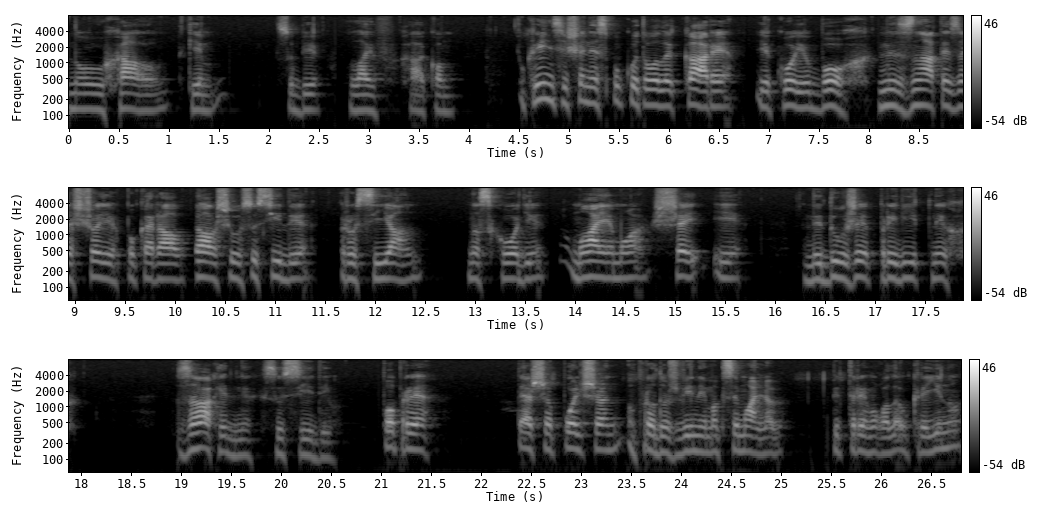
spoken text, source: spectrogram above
ноу-хау, таким собі лайфхаком. Українці ще не спокутували кари, якою Бог не знати за що їх покарав, давши у сусіди росіян на сході. Маємо ще і не дуже привітних західних сусідів. Попри те, що Польща упродовж війни максимально підтримувала Україну,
